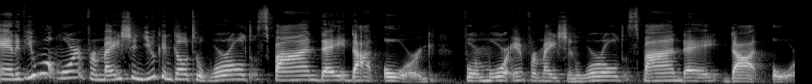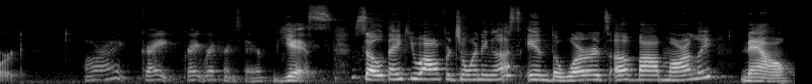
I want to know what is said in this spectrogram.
And if you want more information, you can go to worldspineday.org for more information, worldspineday.org. All right, great, great reference there. Yes. So thank you all for joining us in the words of Bob Marley. Now,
